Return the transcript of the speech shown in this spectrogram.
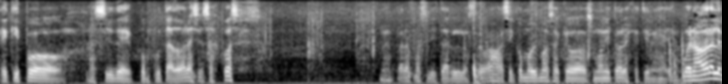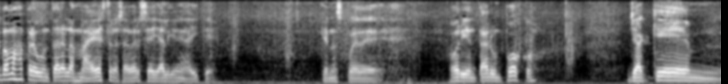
equipo así de computadoras y esas cosas para facilitarle los trabajos, así como vimos aquellos monitores que tienen allá. Bueno, ahora les vamos a preguntar a las maestras a ver si hay alguien ahí que, que nos puede orientar un poco, ya que, mm,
